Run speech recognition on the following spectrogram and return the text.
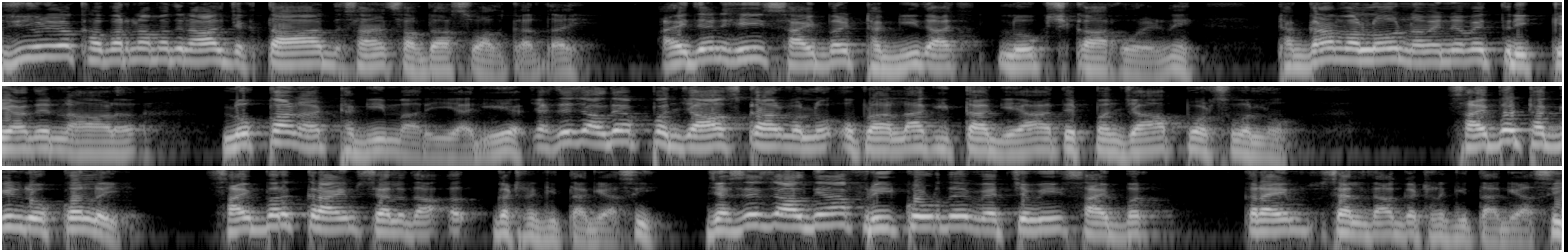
ਤੁਸੀਂ ਜਿਹੜੇ ਖਬਰਨਾਮਾ ਦੇ ਨਾਲ ਜਗਤਾਰ ਦਸਾਂਝ ਸਭ ਦਾ ਸਵਾਗਤ ਕਰਦਾ ਹੈ ਅੱਜ ਦਿਨ ਹੀ ਸਾਈਬਰ ਠੱਗੀ ਦਾ ਲੋਕ ਸ਼ਿਕਾਰ ਹੋ ਰਹੇ ਨੇ। ਠੱਗਾਂ ਵੱਲੋਂ ਨਵੇਂ-ਨਵੇਂ ਤਰੀਕਿਆਂ ਦੇ ਨਾਲ ਲੋਕਾਂ ਨਾਲ ਠੱਗੀ ਮਾਰੀ ਆ ਜੀ ਜਿਸ ਦੇ ਚੱਲਦੇ ਪੰਜਾਬ ਸਰਕਾਰ ਵੱਲੋਂ ਉਪਰਾਲਾ ਕੀਤਾ ਗਿਆ ਤੇ ਪੰਜਾਬ ਪੁਲਿਸ ਵੱਲੋਂ ਸਾਈਬਰ ਠੱਗੀ ਨੂੰ ਰੋਕਣ ਲਈ ਸਾਈਬਰ ਕ੍ਰਾਈਮ ਸੈੱਲ ਦਾ ਗਠਨ ਕੀਤਾ ਗਿਆ ਸੀ। ਜਿਸ ਦੇ ਚੱਲਦਿਆਂ ਫਰੀਦਕੋਟ ਦੇ ਵਿੱਚ ਵੀ ਸਾਈਬਰ ਕ੍ਰਾਈਮ ਸੈੱਲ ਦਾ ਗਠਨ ਕੀਤਾ ਗਿਆ ਸੀ।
